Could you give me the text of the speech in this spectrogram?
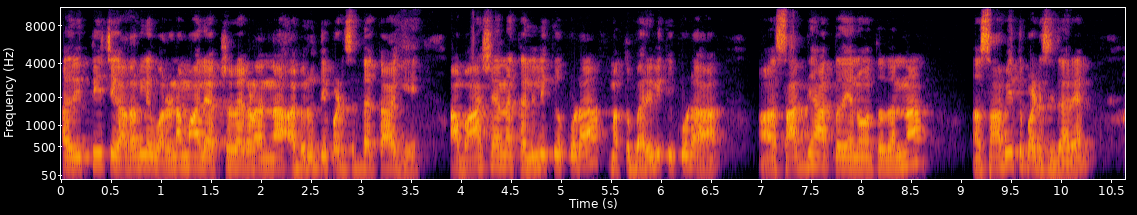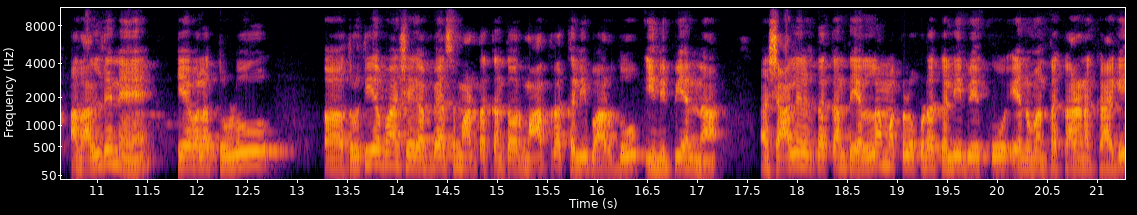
ಆದರೆ ಇತ್ತೀಚೆಗೆ ಅದರಲ್ಲಿ ವರ್ಣಮಾಲೆ ಅಕ್ಷರಗಳನ್ನು ಅಭಿವೃದ್ಧಿಪಡಿಸಿದ್ದಕ್ಕಾಗಿ ಆ ಭಾಷೆಯನ್ನು ಕಲೀಲಿಕ್ಕೂ ಕೂಡ ಮತ್ತು ಬರೀಲಿಕ್ಕೂ ಕೂಡ ಸಾಧ್ಯ ಆಗ್ತದೆ ಎನ್ನುವಂಥದ್ದನ್ನು ಆ, ಸಾಬೀತುಪಡಿಸಿದ್ದಾರೆ. ಅದಲ್ಲದೆ ಕೇವಲ ತುಳು ತೃತೀಯ ಭಾಷೆಗೆ ಅಭ್ಯಾಸ ಮಾಡ್ತಕ್ಕಂಥವ್ರು ಮಾತ್ರ ಕಲಿಬಾರ್ದು ಈ ಲಿಪಿಯನ್ನು. ಶಾಲೆಯಲ್ಲಿರ್ತಕ್ಕಂಥ ಎಲ್ಲ ಮಕ್ಕಳು ಕೂಡ ಕಲಿಬೇಕು ಎನ್ನುವಂಥ ಕಾರಣಕ್ಕಾಗಿ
